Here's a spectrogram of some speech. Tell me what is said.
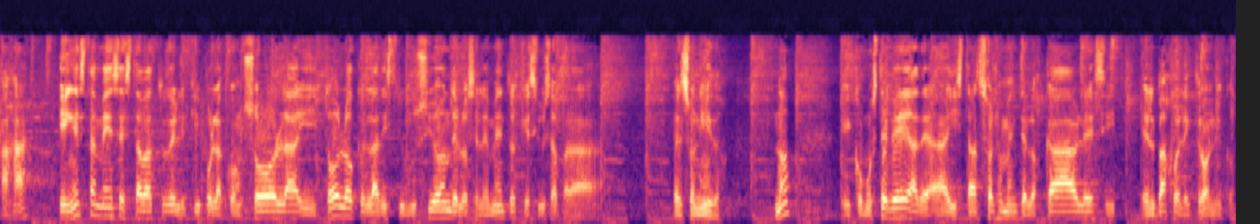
ajá, en esta mesa estaba todo el equipo, la consola y todo lo que la distribución de los elementos que se usa para el sonido, ¿no? Y como usted ve, ahí están solamente los cables y el bajo electrónico.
